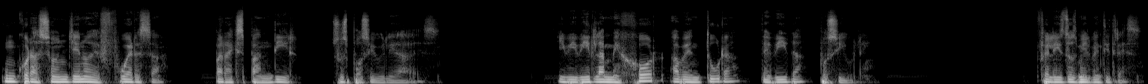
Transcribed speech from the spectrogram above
Un corazón lleno de fuerza para expandir sus posibilidades y vivir la mejor aventura de vida posible. Feliz 2023.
